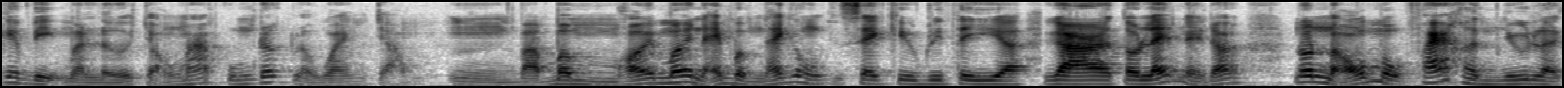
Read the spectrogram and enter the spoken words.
cái việc mà lựa chọn map cũng rất là quan trọng. Ừ, và bầm hỏi mới nãy bầm thấy con security ờ, uh, guard toilet này đó nó nổ một phát hình như là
